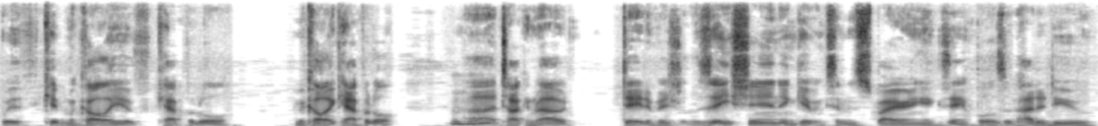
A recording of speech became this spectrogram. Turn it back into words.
with Kip McCauley of Capital McCauley Capital, Mm-hmm. uh, talking about data visualization and giving some inspiring examples of how to do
